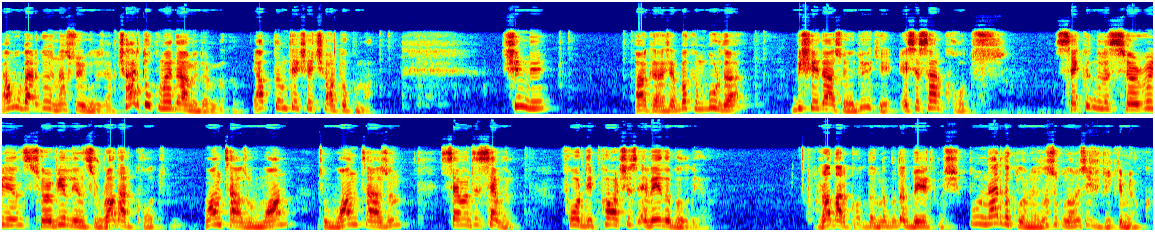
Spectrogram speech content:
ben bu Bergo'yu nasıl uygulayacağım? Chart okumaya devam ediyorum bakın. Yaptığım tek şey chart okuma. Şimdi arkadaşlar bakın burada bir şey daha söylüyor. Diyor ki SSR codes Secondary Surveillance, Surveillance Radar Code 1001 to 1077 for departures available diyor. Radar kodlarını burada belirtmiş. Bunu nerede kullanıyoruz, nasıl kullanıyoruz hiçbir fikrim yok.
